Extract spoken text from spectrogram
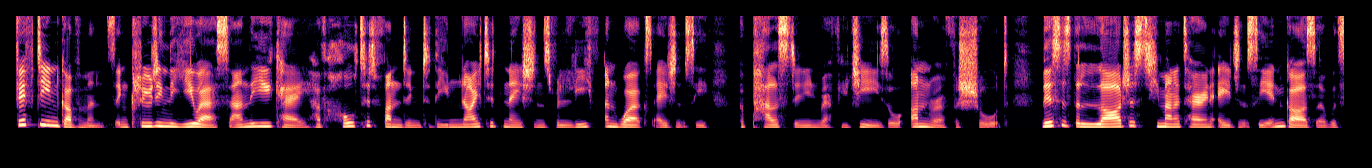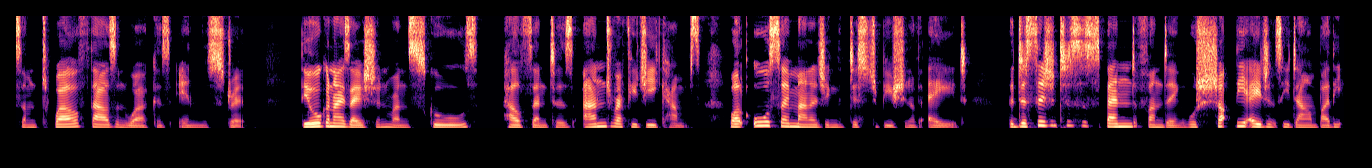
15 governments, including the US and the UK, have halted funding to the United Nations Relief and Works Agency for Palestinian Refugees, or UNRWA for short. This is the largest humanitarian agency in Gaza with some 12,000 workers in the Strip. The organization runs schools, health centers, and refugee camps while also managing the distribution of aid. The decision to suspend funding will shut the agency down by the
